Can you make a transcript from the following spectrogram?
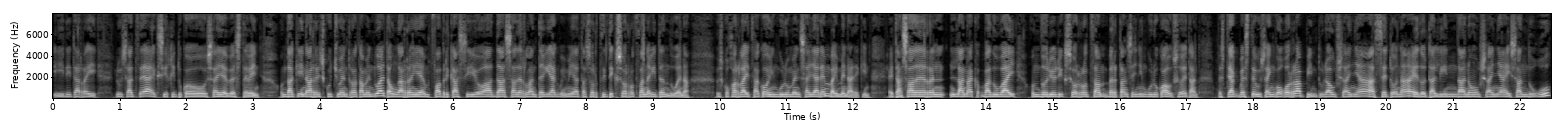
iritarrei luzatzea exigituko zaie beste behin. Ondakin arriskutsuen tratamendua eta ongarreien fabrikazioa da sader lantegiak 2008tik zorrotzan egiten duena. Eusko jarlaitzako ingurumen sailaren baimenarekin. Eta saderren lanak badu bai ondoriorik zorrotzan bertan zein inguruko auzoetan. Besteak beste usain gogorra, pintura usaina, azetona edota lindano usaina izan dugu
